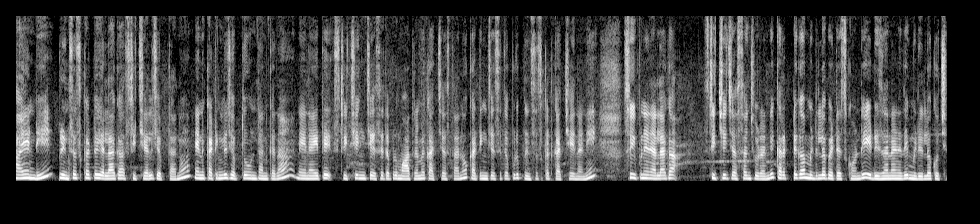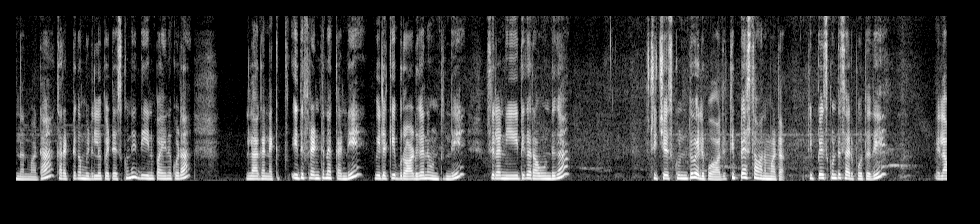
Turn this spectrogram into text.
హాయ్ అండి. ప్రిన్సెస్ కట్ ఎలాగా స్టిచ్ చేయాలో చెప్తాను. నేను కటింగ్లో చెప్తూ ఉంటాను కదా నేనైతే స్టిచ్చింగ్ చేసేటప్పుడు మాత్రమే కట్ చేస్తాను. కటింగ్ చేసేటప్పుడు ప్రిన్సెస్ కట్ కట్ చేయనని. సో ఇప్పుడు నేను ఎలాగా స్టిచ్ చేస్తాను చూడండి. కరెక్ట్గా మిడిల్లో పెట్టేసుకోండి. ఈ డిజైన్ అనేది మిడిల్లోకి వచ్చిందనమాట. కరెక్ట్గా మిడిల్లో పెట్టేసుకుని దీనిపైన కూడా ఇలాగ నెక్ ఇది ఫ్రంట్ నెక్ అండి. వీళ్ళకి బ్రాడ్గానే ఉంటుంది. సో ఇలా నీట్గా రౌండ్గా స్టిచ్ చేసుకుంటూ వెళ్ళిపోవాలి. తిప్పేస్తాం అనమాట తిప్పేసుకుంటే సరిపోతుంది. ఇలా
